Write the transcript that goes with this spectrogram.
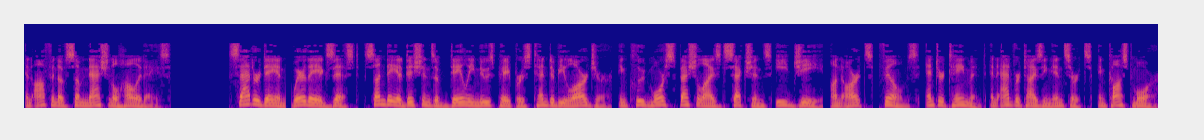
and often of some national holidays. Saturday and, where they exist, Sunday editions of daily newspapers tend to be larger, include more specialized sections e.g., on arts, films, entertainment and advertising inserts, and cost more.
